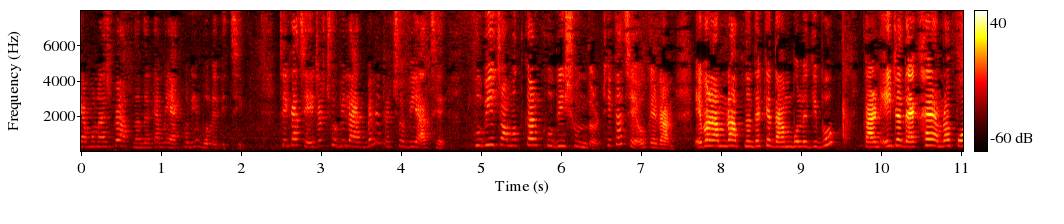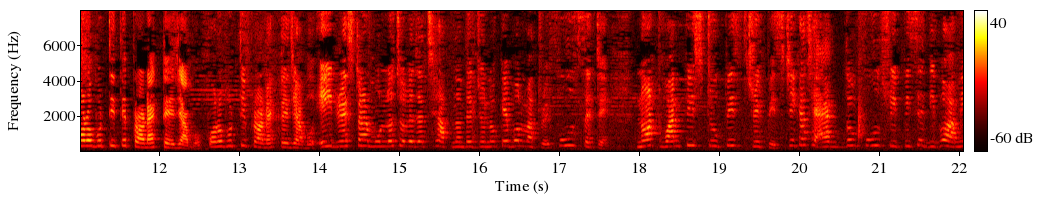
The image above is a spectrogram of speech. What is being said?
কেমন আসবে আপনাদেরকে আমি এখনই বলে দিচ্ছি। ঠিক আছে, এটার ছবি লাগবে না? এটার ছবি আছে। খুবই চমৎকার, খুবই সুন্দর। ঠিক আছে? ওকে ডান এবার আমরা আপনাদেরকে দাম বলে দিব, কারণ এইটা দেখায় আমরা পরবর্তীতে প্রোডাক্টে যাব। পরবর্তী প্রোডাক্টে যাব। এই ড্রেসটার মূল্য চলে যাচ্ছে আপনাদের জন্য কেবলমাত্র ফুল সেটে not one piece two piece three piece ঠিক আছে? একদম ফুল থ্রি পিসে দিব। আমি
